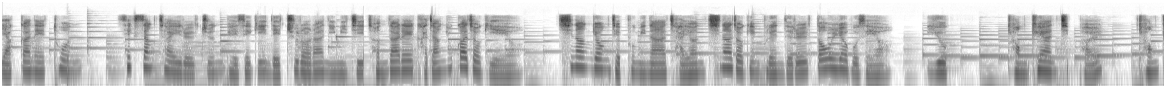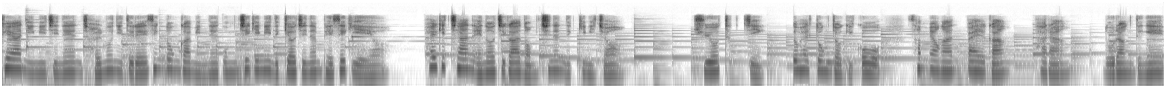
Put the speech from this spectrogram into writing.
약간의 톤, 색상 차이를 준 배색이 내추럴한 이미지 전달에 가장 효과적이에요. 친환경 제품이나 자연 친화적인 브랜드를 떠올려 보세요. 6. 경쾌한 치펄. 경쾌한 이미지는 젊은이들의 생동감 있는 움직임이 느껴지는 배색이에요. 활기찬 에너지가 넘치는 느낌이죠. 주요 특징. 활동적이고 선명한 빨강, 파랑, 노랑 등의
